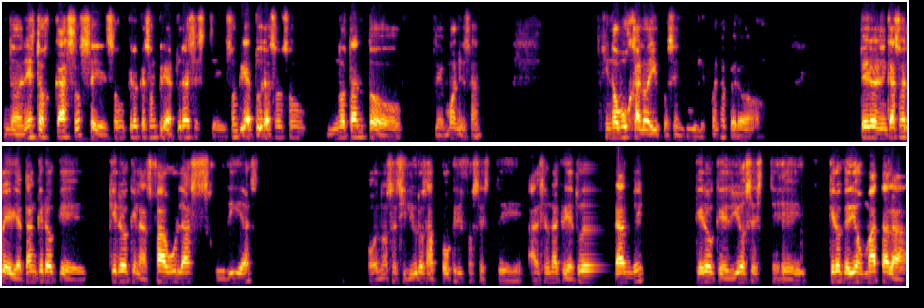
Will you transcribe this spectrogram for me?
no, en estos casos eh, son, creo que son criaturas, este, son criaturas, son, son no tanto demonios, ¿ah? Si no, búscalo ahí pues en Google, pues, ¿no? Pero, pero en el caso de Leviatán creo que, creo que en las fábulas judías, o no sé si libros apócrifos, este, al ser una criatura grande, creo que Dios, este, creo que Dios mata a la,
